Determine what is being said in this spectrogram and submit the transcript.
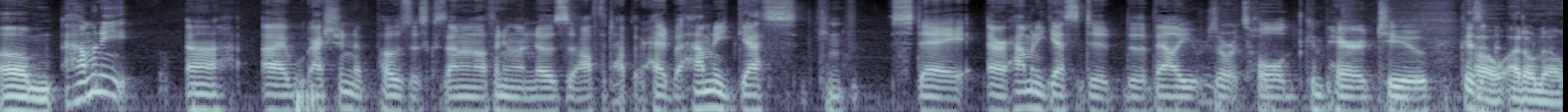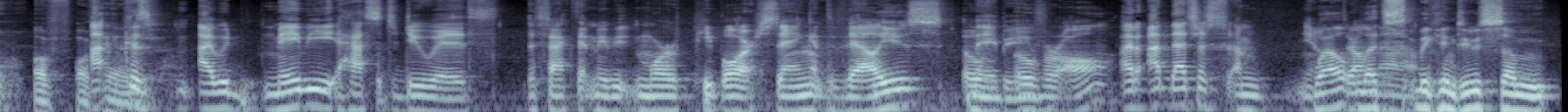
how many? Uh, I I shouldn't have posed this because I don't know if anyone knows it off the top of their head. But how many guests can stay, or how many guests do the value resorts hold compared to? Because Oh, I don't know off offhand. because I would maybe it has to do with the fact that maybe more people are staying at the values o- Maybe. overall. I, I, that's just I'm you know well, let's that out. we can do some,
